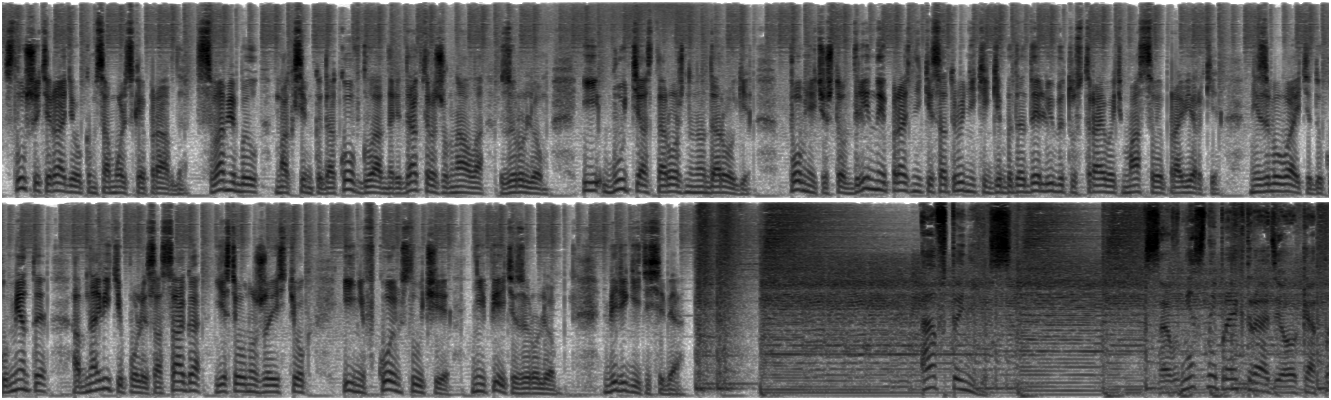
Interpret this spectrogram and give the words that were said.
Слушайте радио «Комсомольская правда». С вами был Максим Кадаков, главный редактор журнала «За рулем». И будьте осторожны на дороге. Помните, что в длинные праздники сотрудники ГИБДД любят устраивать массовые проверки. Не забывайте документы, обновите полис ОСАГО, если он уже истек, и ни в коем случае не пейте за рулем. Берегите себя. Автоньюз. Совместный проект радио КП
